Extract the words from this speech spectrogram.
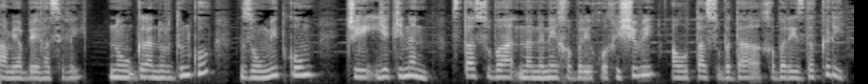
کامیابی حاصلې نو ګران اردوونکو زه امید کوم چې یقینا تاسو به نننې خبرې خوښی شي او تاسو به دا خبرې زده کړئ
